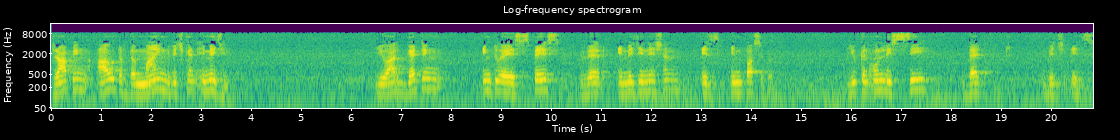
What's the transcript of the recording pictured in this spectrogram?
dropping out of the mind which can imagine. You are getting into a space where imagination is impossible. You can only see that which is.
